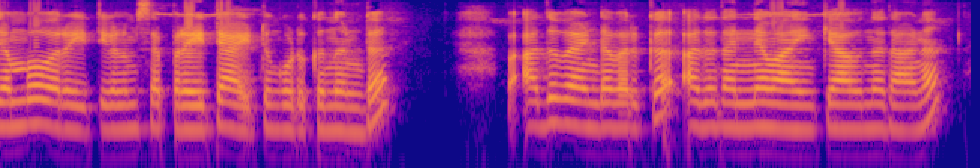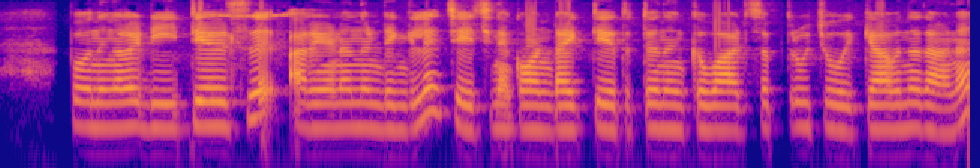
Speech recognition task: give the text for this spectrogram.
ജംബോ വെറൈറ്റികളും സെപ്പറേറ്റ് ആയിട്ടും കൊടുക്കുന്നുണ്ട്. അത് വേണ്ടവർക്ക് അത് തന്നെ വാങ്ങിക്കാവുന്നതാണ്. അപ്പോൾ നിങ്ങൾ ഡീറ്റെയിൽസ് അറിയണമെന്നുണ്ടെങ്കിൽ ചേച്ചിനെ കോൺടാക്റ്റ് ചെയ്തിട്ട് നിങ്ങൾക്ക് വാട്സപ്പ് ത്രൂ ചോദിക്കാവുന്നതാണ്.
